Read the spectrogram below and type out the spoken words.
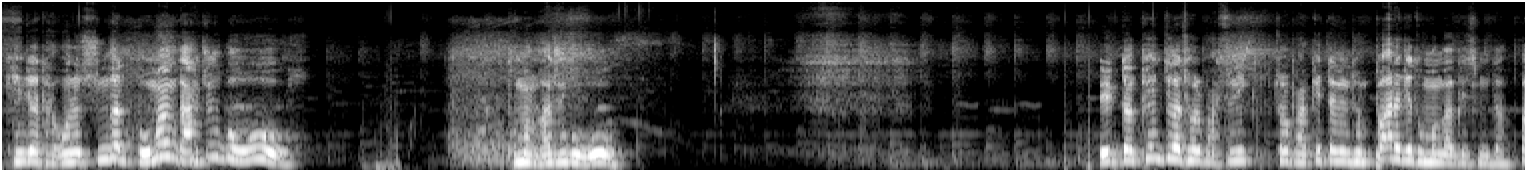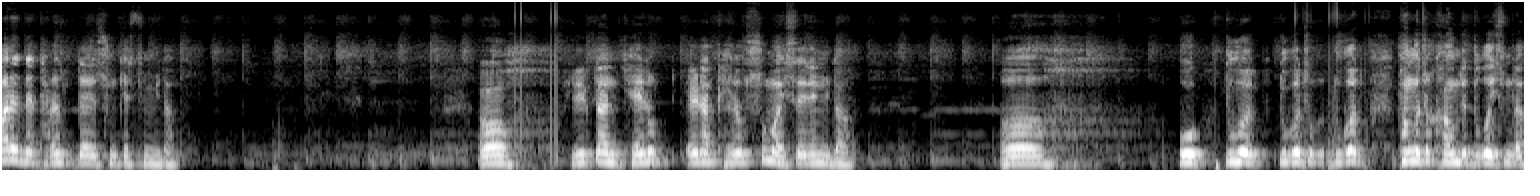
켄지가 다가오는 순간 도망가주고 도망가주고 일단 켄지가 저를 봤으니 저를 봤기 때문에 좀 빠르게 도망가겠습니다. 빠르게 다른 데에 숨겠습니다. 어 일단 계속 일단 계속 숨어 있어야 됩니다 어 오 누가 누가 저 누가 방금 저 가운데 누가 있습니다.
